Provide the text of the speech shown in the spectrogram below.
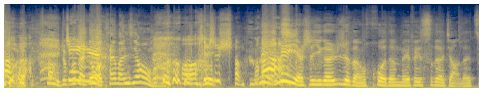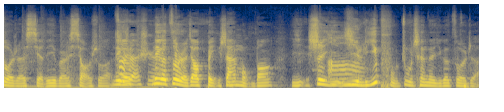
锁上。你这不是在跟我开玩笑吗？哦，这是什么？那那也是一个日本获得梅菲斯特奖的作者写的一本小说，那个作者是那个作者叫北山猛邦，以是以、哦以离谱著称的一个作者，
